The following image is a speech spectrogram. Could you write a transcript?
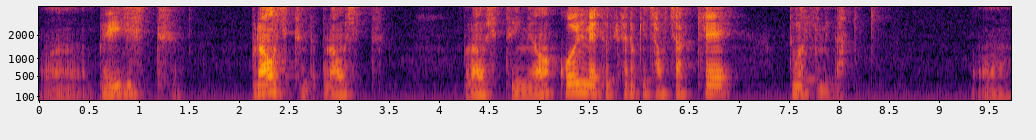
어, 베이지 시트 브라운 시트입니다. 브라운 시트. 브라운 시트이며 코일 매트를 새롭게 장착해 두었습니다. 어,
